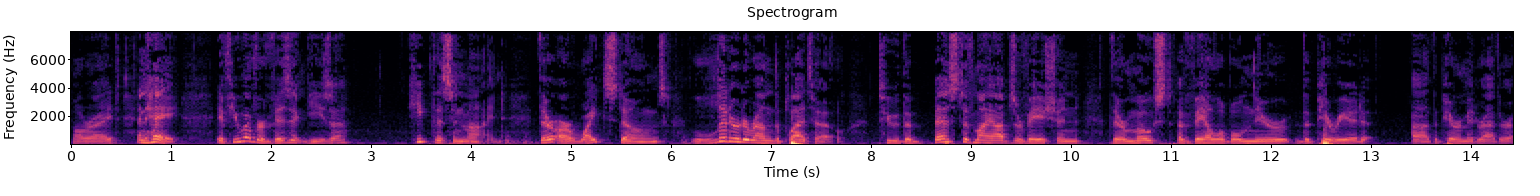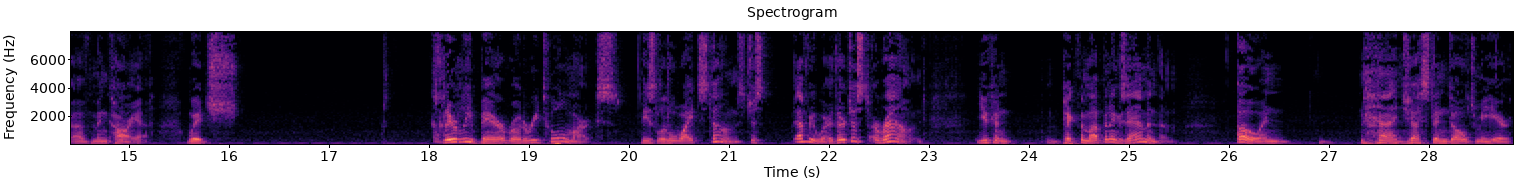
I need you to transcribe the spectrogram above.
All right? And hey, if you ever visit Giza, keep this in mind. There are white stones littered around the plateau to the best of my observation, they're most available near the period, uh, the pyramid rather, of Menkaure, which clearly bear rotary tool marks. These little white stones, just everywhere. They're just around. You can pick them up and examine them. Oh, and just indulge me here.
